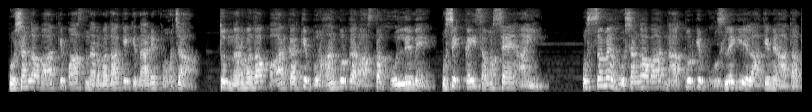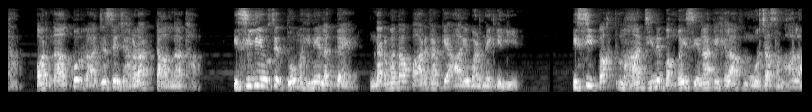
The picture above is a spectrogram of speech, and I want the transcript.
होशंगाबाद के पास नर्मदा के किनारे पहुँचा तो नर्मदा पार करके बुरहानपुर का रास्ता खोलने में उसे कई समस्याएँ आईं। उस समय होशंगाबाद नागपुर के भोसले के इलाके में आता था और नागपुर राज्य से झगड़ा टालना था। इसीलिए उसे दो महीने लग गए नर्मदा पार करके आगे बढ़ने के लिए। इसी वक्त महाजी ने बंबई सेना के खिलाफ मोर्चा संभाला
